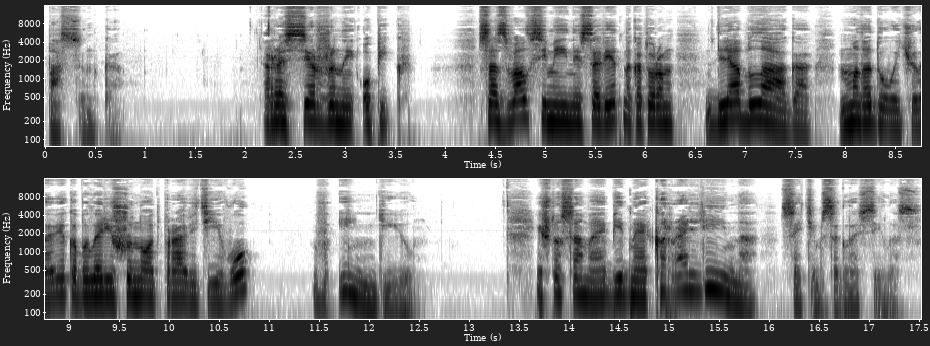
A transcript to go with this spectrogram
пасынка. Рассерженный опик созвал семейный совет, на котором для блага молодого человека было решено отправить его в Индию. И что самое обидное, Каролина с этим согласилась.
